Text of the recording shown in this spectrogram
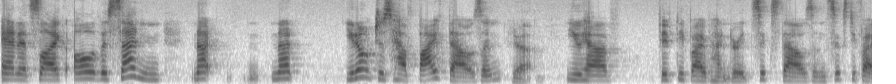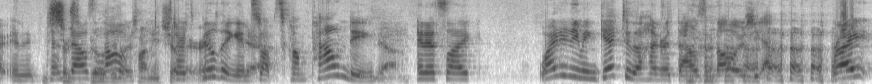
and it's like all of a sudden not not you don't just have 5,000, Yeah. you have 5500 6000 65 and $10,000 building upon each starts other, right? building and Yeah. stops compounding Yeah. and it's like well, I didn't even get to the hundred thousand dollars yet, right?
